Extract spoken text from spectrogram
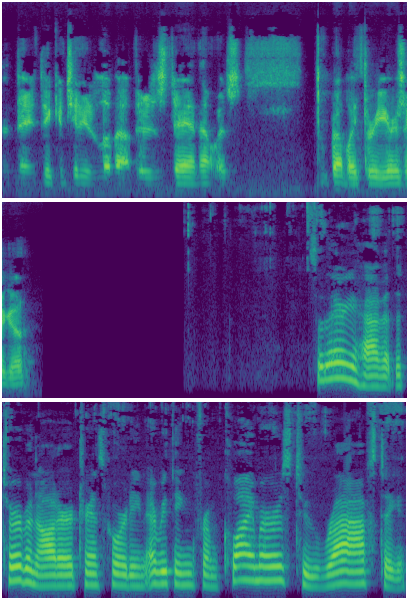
And they they continued to live out there to this day, and that was probably three years ago. So there you have it, the turbine otter transporting everything from climbers to rafts to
